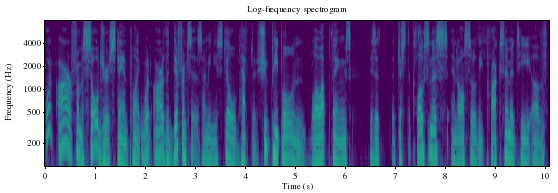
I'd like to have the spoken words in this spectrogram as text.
What are, from a soldier's standpoint, what are the differences? I mean, you still have to shoot people and blow up things. Is it the, just the closeness and also the proximity of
